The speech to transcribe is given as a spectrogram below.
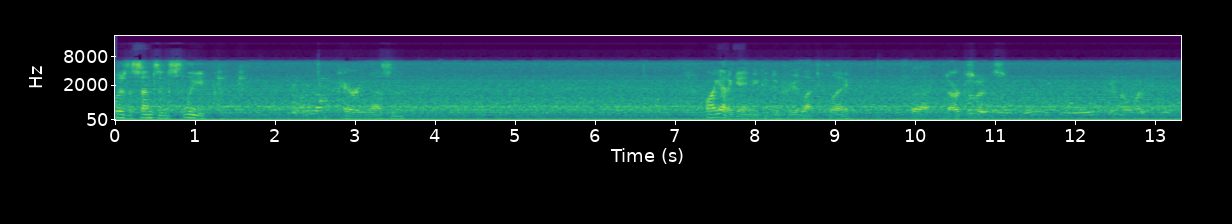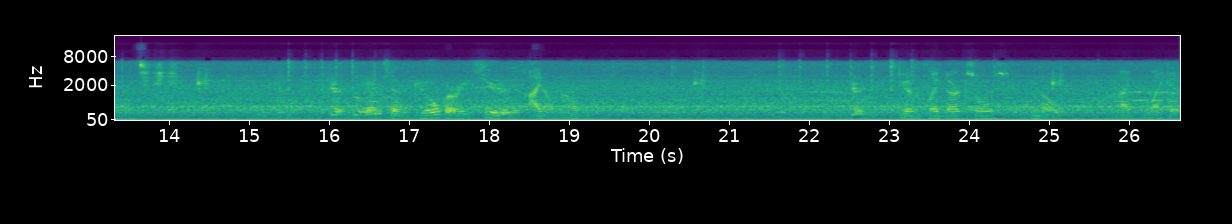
What is the sense in sleep? Parry lesson. Well, I got a game you can do for your Let's Play. Dark Souls. Is that a joke or are you serious? I don't know. You ever played Dark Souls? No. I like it.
